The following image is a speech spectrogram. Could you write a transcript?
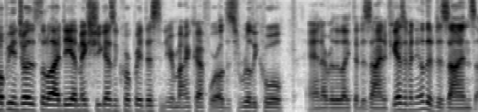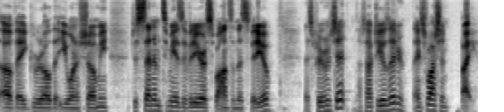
Hope you enjoy this little idea. Make sure you guys incorporate this into your Minecraft world. It's really cool, and I really like the design. If you guys have any other designs of a grill that you want to show me, just send them to me as a video response on this video. That's pretty much it. I'll talk to you guys later. Thanks for watching. Bye.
